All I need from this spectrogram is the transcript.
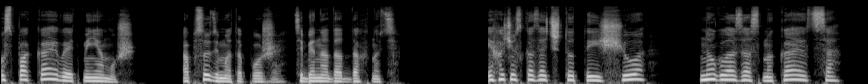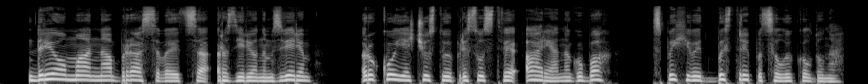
Успокаивает меня муж. Обсудим это позже. Тебе надо отдохнуть. Я хочу сказать что-то еще, но глаза смыкаются. Дрема набрасывается разъяренным зверем. Рукой я чувствую присутствие Ария, на губах вспыхивает быстрый поцелуй колдуна.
